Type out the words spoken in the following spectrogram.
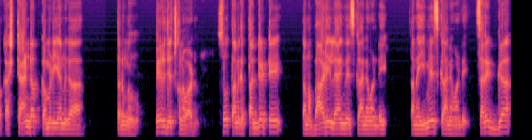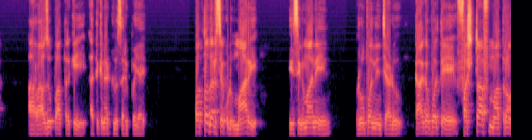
ఒక స్టాండప్ కమెడియన్గా తను పేరు తెచ్చుకున్నవాడు. సో తనకు తగ్గట్టే తన బాడీ లాంగ్వేజ్ కానివ్వండి తన ఇమేజ్ కానివ్వండి సరిగ్గా ఆ రాజు పాత్రకి అతికినట్లు సరిపోయాయి. కొత్త దర్శకుడు మారి ఈ సినిమాని రూపొందించాడు. కాకపోతే ఫస్ట్ హాఫ్ మాత్రం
